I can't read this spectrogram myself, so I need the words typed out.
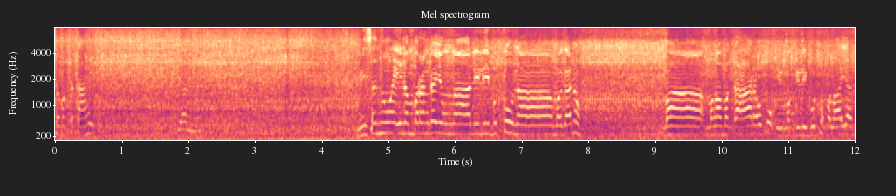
Sa magtatahi. Yan minsan ho ay ilang barangay yung nalilibot ko na mag ano ma, mga mag-aaraw po yung maglilibot sa palayan.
